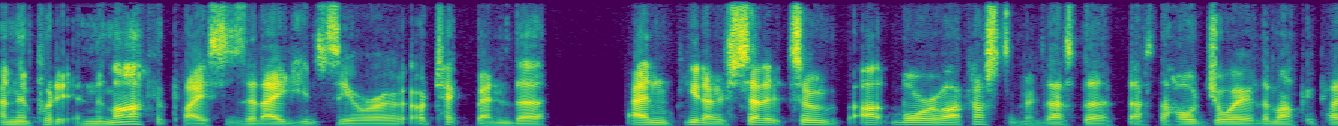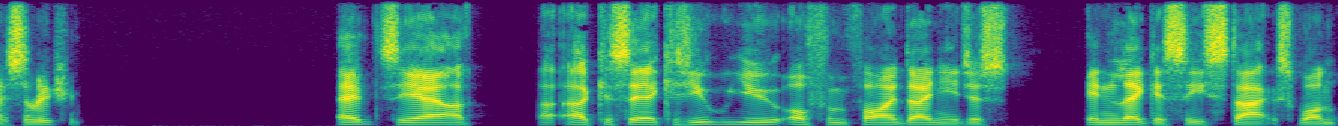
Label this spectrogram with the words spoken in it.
and then put it in the marketplace as an agency or a, or tech vendor and, you know, sell it to uh, more of our customers. That's the, that's the whole joy of the marketplace solution. It's, yeah, I, can see it because you, you often find, don't you, just in legacy stacks, one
